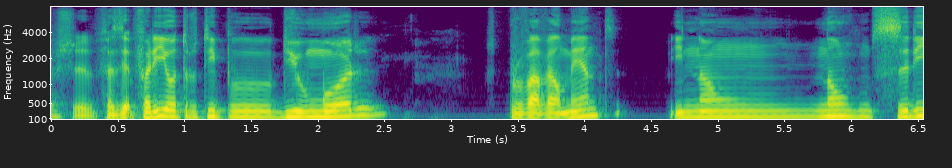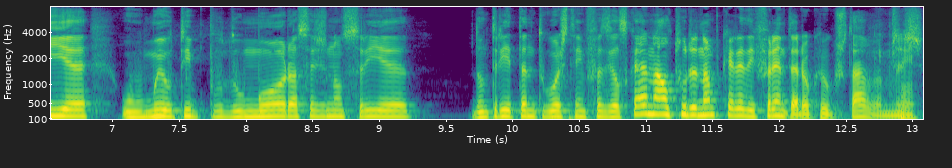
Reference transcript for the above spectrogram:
percebes? Fazer, faria outro tipo de humor, provavelmente, e não, não seria o meu tipo de humor, ou seja, não seria. Não teria tanto gosto em fazê-lo. Se calhar na altura não, porque era diferente, era o que eu gostava, mas. Sim.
